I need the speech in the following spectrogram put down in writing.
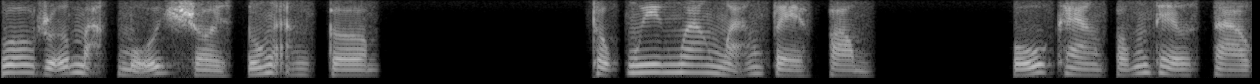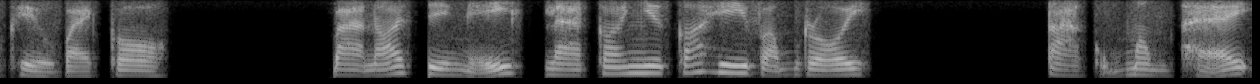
vô rửa mặt mũi rồi xuống ăn cơm. Thục Nguyên ngoan ngoãn về phòng. Vũ Khang phóng theo sau khiều vài cô. Bà nói suy nghĩ là coi như có hy vọng rồi. Ta cũng mong thể.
